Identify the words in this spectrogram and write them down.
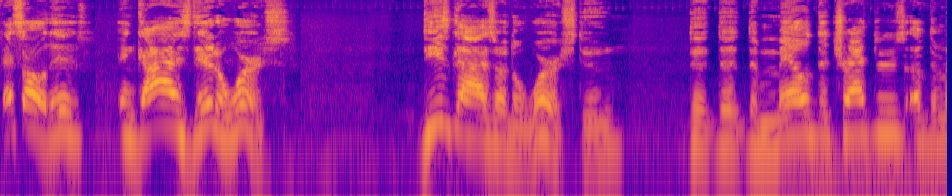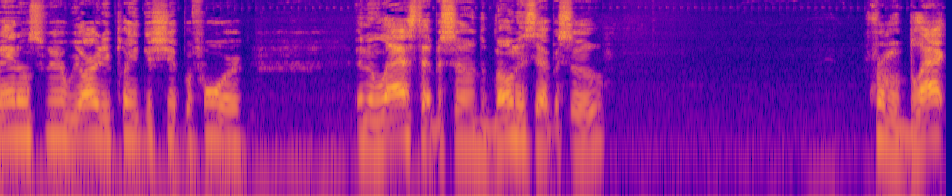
That's all it is. And guys, they're the worst. These guys are the worst, dude. The the the male detractors of the manosphere. We already played this shit before in the last episode, the bonus episode. From a black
